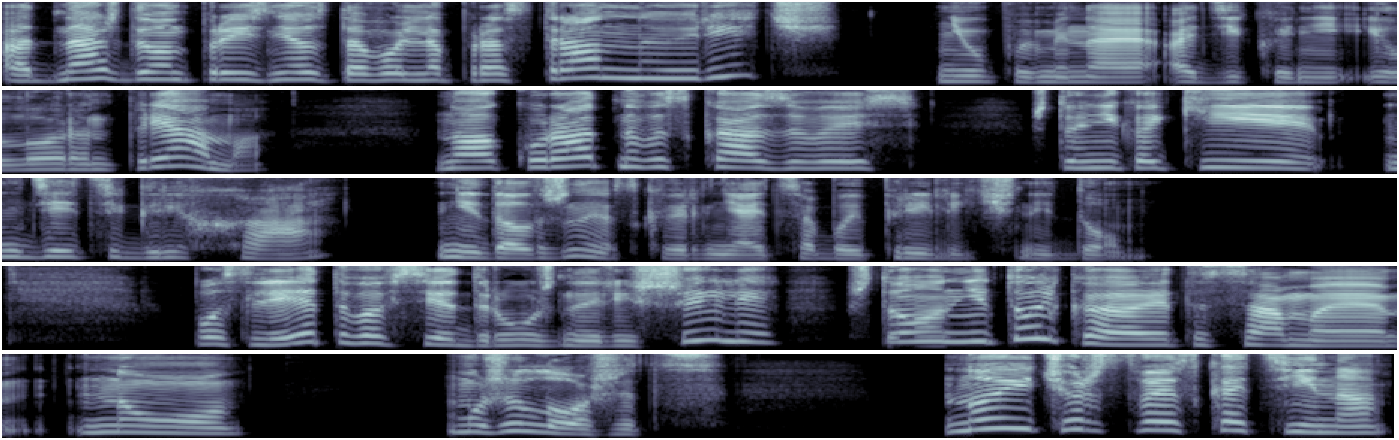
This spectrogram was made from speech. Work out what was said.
Однажды он произнес довольно пространную речь, не упоминая о Диконе и Лорен прямо, но аккуратно высказываясь, что никакие дети греха не должны осквернять собой приличный дом. После этого все дружно решили, что он не только это самое, ну, мужеложец, но и черствая скотина.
